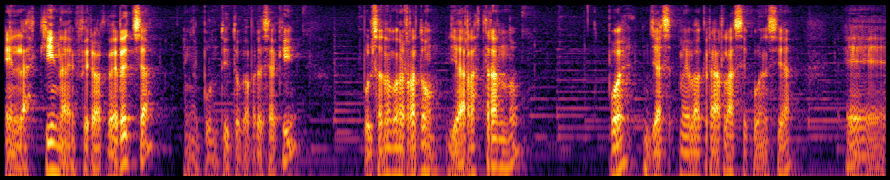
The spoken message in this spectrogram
en la esquina inferior derecha, en el puntito que aparece aquí, pulsando con el ratón y arrastrando, pues ya me va a crear la secuencia eh,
